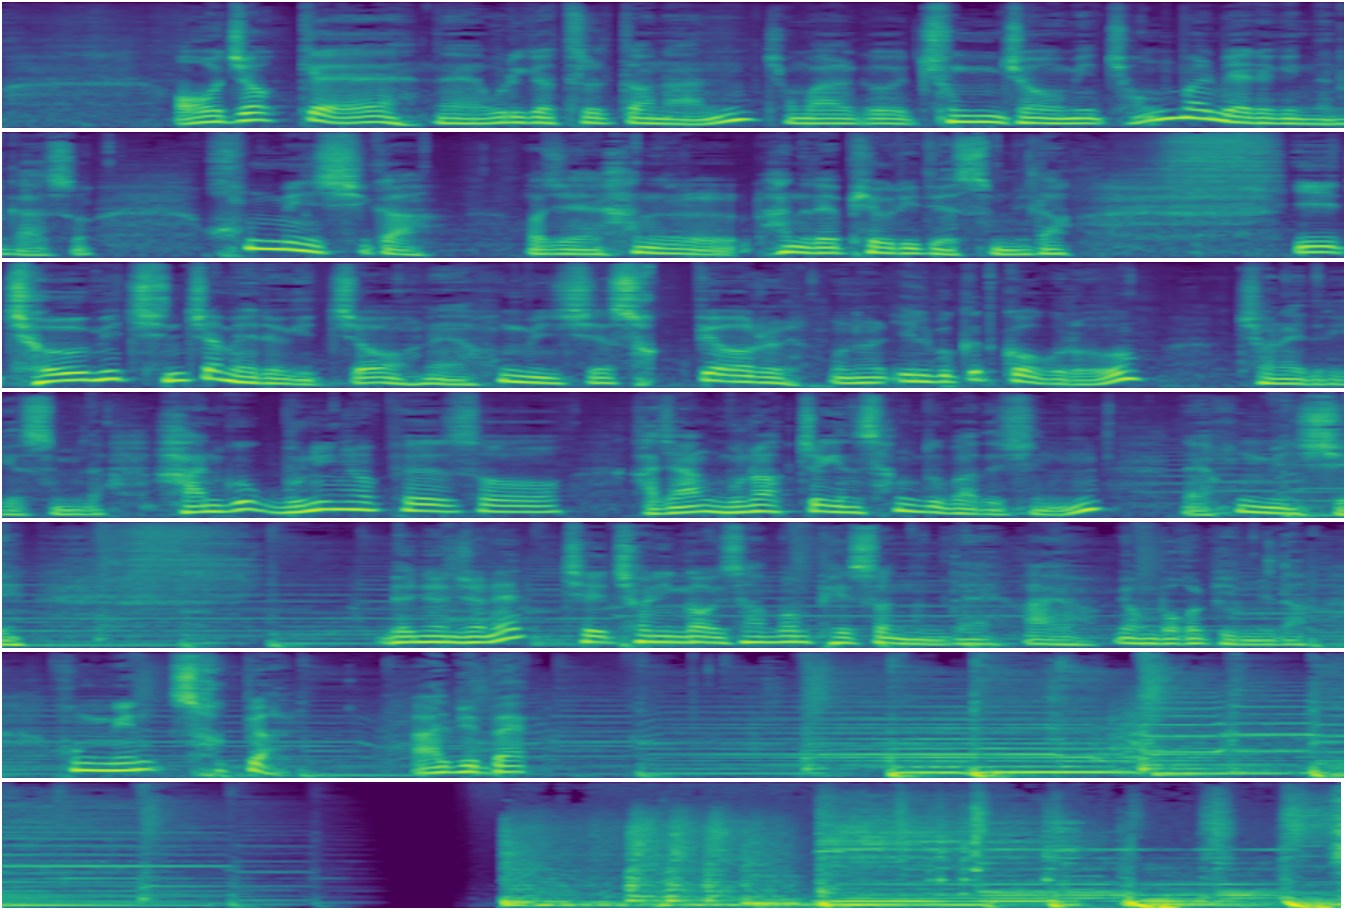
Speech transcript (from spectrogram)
어저께 네, 우리 곁을 떠난 정말 그 중저음이 정말 매력 있는 가수 홍민 씨가 어제 하늘 하늘의 별이 됐습니다. 이 저음이 진짜 매력 있죠. 네, 홍민 씨의 석별을 오늘 1부 끝곡으로 전해드리겠습니다. 한국 문인협회에서 가장 문학적인 상도 받으신 네, 홍민 씨. 몇 년 전에 제천인가 어디서 한번 뵀었는데 아유 명복을 빕니다. 홍민 석별. I'll be back.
